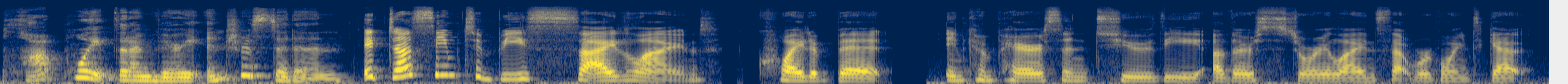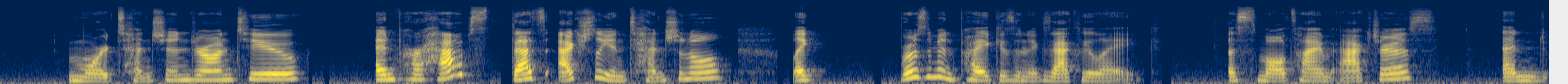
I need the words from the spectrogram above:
plot point that i'm very interested in It does seem to be sidelined quite a bit in comparison to the other storylines that we're going to get more attention drawn to. And perhaps that's actually intentional. Like, Rosamund Pike isn't exactly like a small time actress. And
